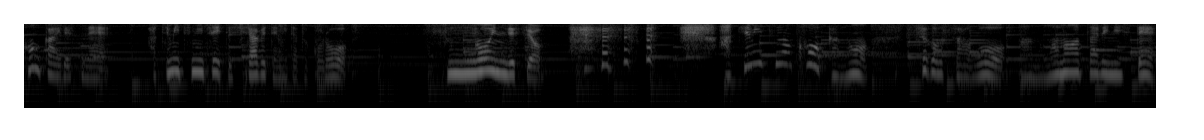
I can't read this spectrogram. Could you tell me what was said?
今回ですね蜂蜜について調べてみたところすんごいんですよ。蜂蜜の効果の凄さをあの目の当たりにして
